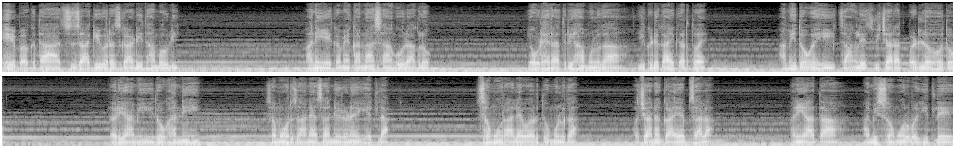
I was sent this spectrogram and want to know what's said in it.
हे बघताच जागेवरच गाडी थांबवली आणि एकमेकांना सांगू लागलो. एवढ्या रात्री हा मुलगा इकडे काय करतोय? आम्ही दोघंही चांगलेच विचारात पडलो होतो. तरी आम्ही दोघांनीही समोर जाण्याचा निर्णय घेतला. समोर आल्यावर तो मुलगा अचानक गायब झाला. आणि आता आम्ही समोर बघितले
